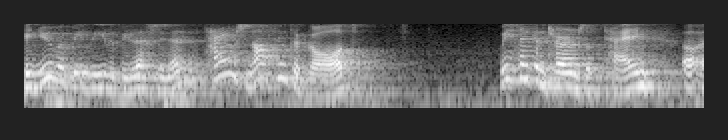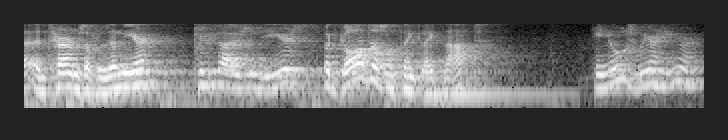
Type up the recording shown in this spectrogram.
He knew we would be listening in. Time's nothing to God. We think in terms of time, uh, in terms of linear, 2,000 years, but God doesn't think like that. He knows we're here,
